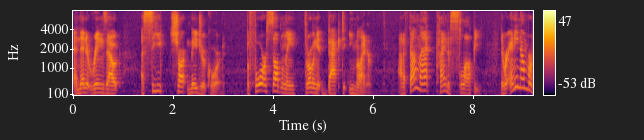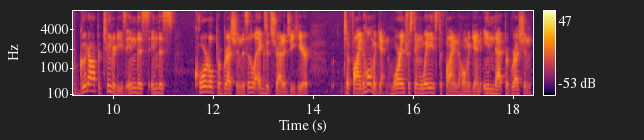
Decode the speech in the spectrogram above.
and then it rings out a C sharp major chord before suddenly throwing it back to E minor. And I found that kind of sloppy. There were any number of good opportunities in this in this chordal progression, this little exit strategy here, to find home again. More interesting ways to find home again in that progression.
